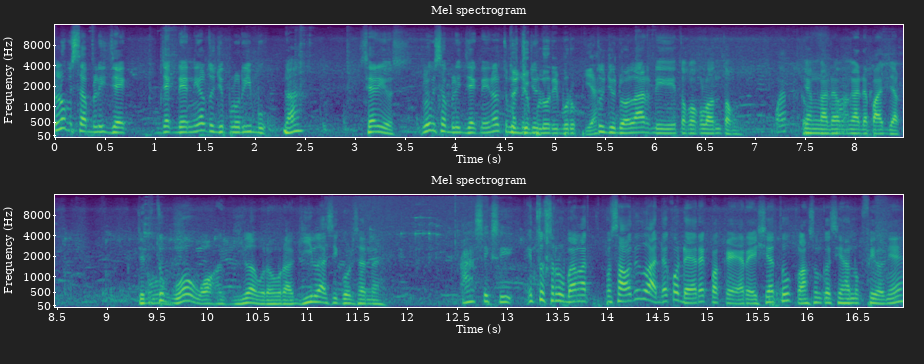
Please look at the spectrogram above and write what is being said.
lu bisa beli Jack Jack Daniel 70 ribu. Nah, Serius, lu bisa beli Jack Daniel cuma 70 ribu rupiah. 7 dolar di toko kelontong. Yang nggak ada nggak ada pajak. Jadi tuh gua wah gila, hura-hura gila sih gua di sana. asik sih. Itu seru banget. Pesawat itu ada kok direct pakai AirAsia tuh langsung ke Sihanoukville-nya.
